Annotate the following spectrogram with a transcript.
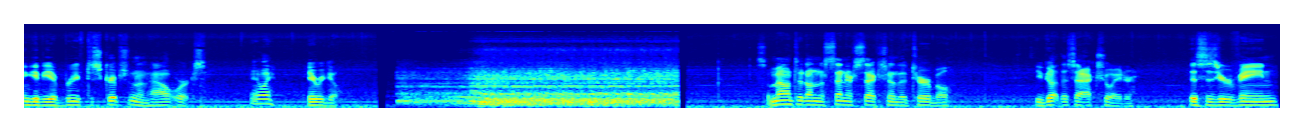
and give you a brief description on how it works. Anyway, here we go. So mounted on the center section of the turbo, you've got this actuator. This is your vane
